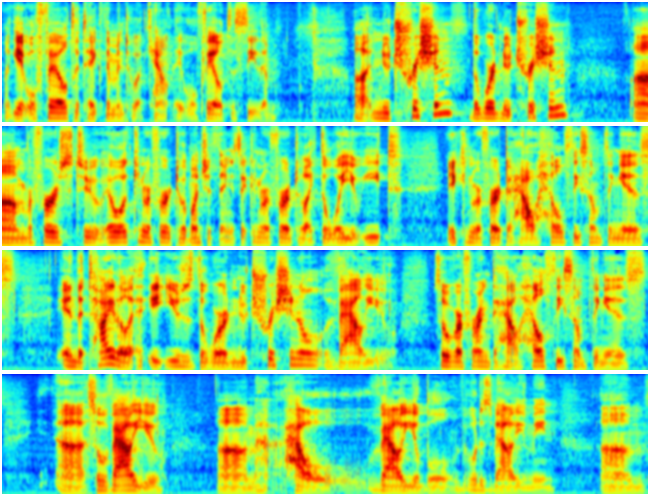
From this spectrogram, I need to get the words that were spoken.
Like it will fail to take them into account, it will fail to see them. Uh, nutrition, the word nutrition um, refers to, it, it can refer to a bunch of things. It can refer to like the way you eat, it can refer to how healthy something is. In the title, it uses the word nutritional value. So referring to how healthy something is. Uh, so value, um, how valuable. What does value mean? Um,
